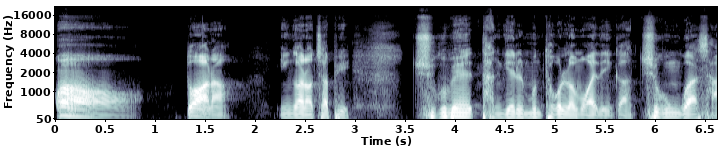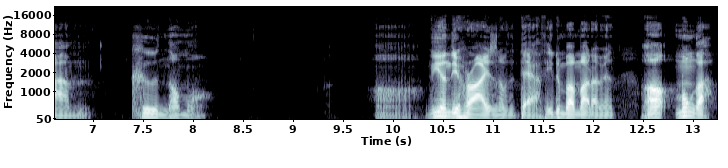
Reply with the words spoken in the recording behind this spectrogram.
어, 또 하나. 인간 어차피 죽음의 단계를 문턱을 넘어가야 되니까 죽음과 삶그 너머 어, beyond the horizon of the death 이른바 말하면 어, 뭔가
